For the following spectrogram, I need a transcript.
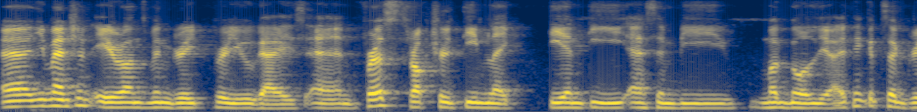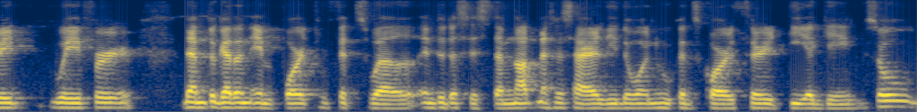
And you mentioned Aaron's been great for you guys. And for a structured team like TNT, SMB, Magnolia, I think it's a great way for them to get an import who fits well into the system, not necessarily the one who can score 30 a game. So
